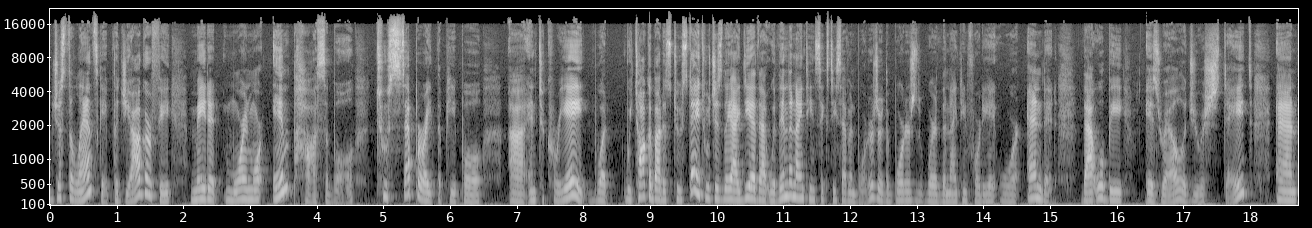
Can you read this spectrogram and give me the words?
just the landscape, the geography made it more and more impossible to separate the people uh, and to create what we talk about as two states, which is the idea that within the 1967 borders or the borders where the 1948 war ended, that will be Israel, a Jewish state, and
